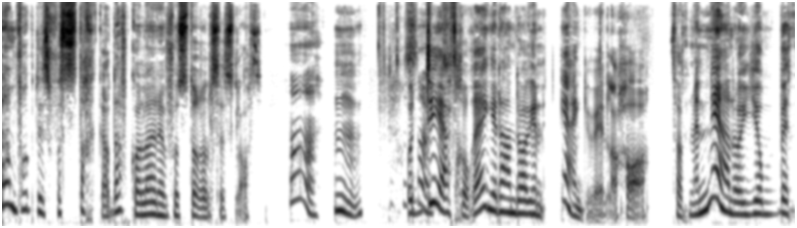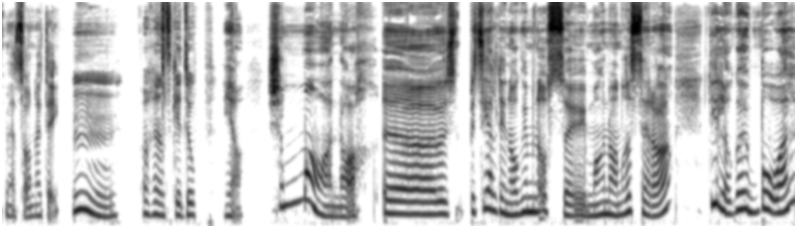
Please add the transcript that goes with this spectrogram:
den faktisk forsterker. Derfor kaller jeg det forstørrelsesglass. Ah, Mm. Og det tror jeg er den dagen jeg ville ha satt meg ned og jobbet med sånne ting. mm. Og rensket opp. Ja. Sjamaner, øh, spesielt i Norge, men også i mange andre steder, de lager jo bål,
